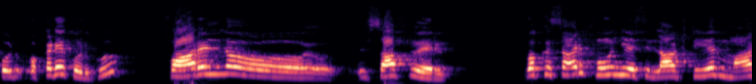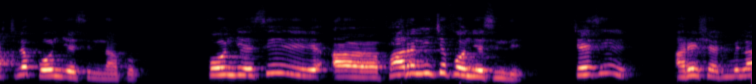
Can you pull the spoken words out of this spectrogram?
కొడుకు ఒకడే కొడుకు ఫారెన్లో సాఫ్ట్వేర్ ఒకసారి ఫోన్ చేసి లాస్ట్ ఇయర్ మార్చ్లో ఫోన్ చేసింది నాకు. ఫోన్ చేసి ఫారెన్ నుంచే ఫోన్ చేసింది. చేసి అరే షర్మిల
